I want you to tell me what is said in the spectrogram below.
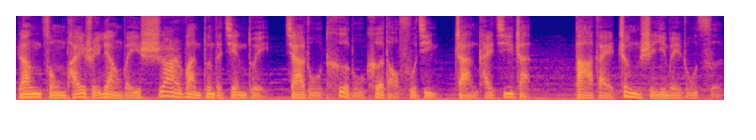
让总排水量为十二万吨的舰队加入特鲁克岛附近展开激战，大概正是因为如此。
